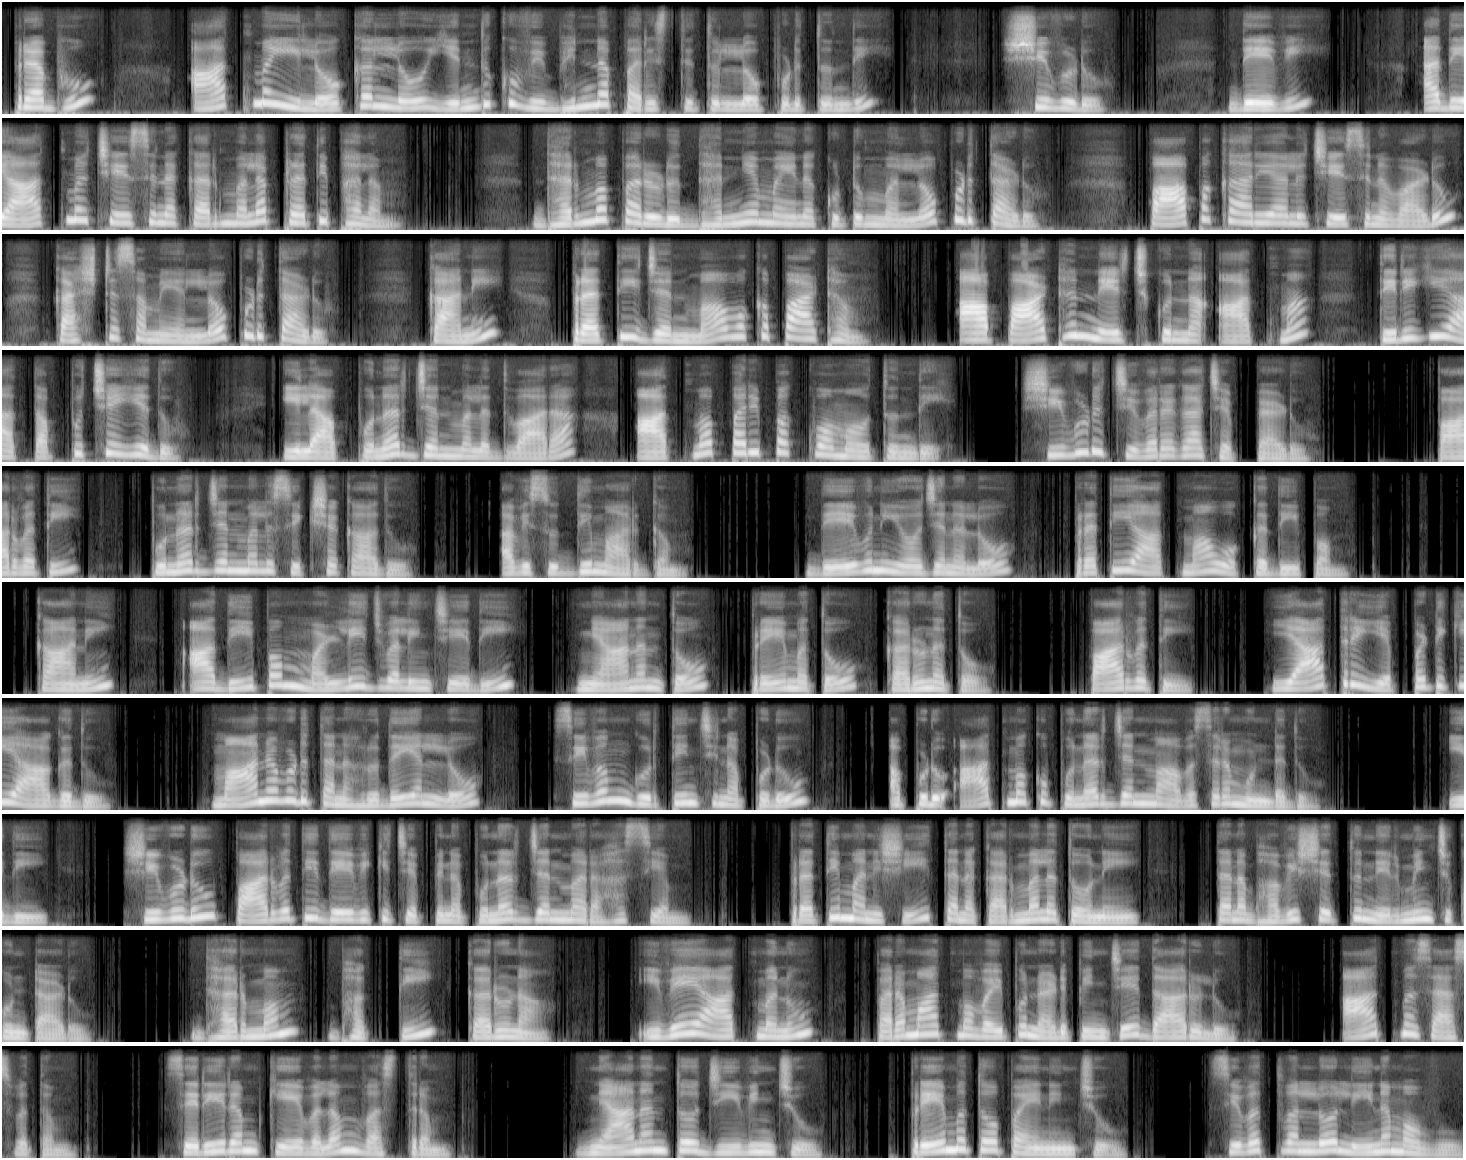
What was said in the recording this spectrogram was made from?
ప్రభు! ఆత్మ ఈ లోకంలో ఎందుకు విభిన్న పరిస్థితుల్లో పుడుతుంది? శివుడు! దేవి! అది ఆత్మ చేసిన కర్మల ప్రతిఫలం. ధర్మపరుడు ధన్యమైన కుటుంబంలో పుడతాడు. పాపకార్యాలు చేసినవాడు కష్ట సమయంలో పుడతాడు. కాని ప్రతి జన్మ ఒక పాఠం. ఆ పాఠం నేర్చుకున్న ఆత్మ తిరిగి ఆ తప్పు చెయ్యదు. ఇలా పునర్జన్మల ద్వారా ఆత్మ పరిపక్వమవుతుంది. శివుడు చివరగా చెప్పాడు. పార్వతి పునర్జన్మలు శిక్ష కాదు అవి శుద్ధి మార్గం. దేవుని యోజనలో ప్రతి ఆత్మ ఒక్క దీపం. కాని ఆ దీపం మళ్ళీ జ్వలించేది జ్ఞానంతో ప్రేమతో కరుణతో. పార్వతి యాత్రి ఎప్పటికీ ఆగదు. మానవుడు తన హృదయంలో శివం గుర్తించినప్పుడు అప్పుడు ఆత్మకు పునర్జన్మ అవసరముండదు. ఇది శివుడు పార్వతీదేవికి చెప్పిన పునర్జన్మ రహస్యం. ప్రతి మనిషి తన కర్మలతోనే తన భవిష్యత్తు నిర్మించుకుంటాడు. ధర్మం భక్తి కరుణ ఇవే ఆత్మను పరమాత్మవైపు నడిపించే దారులు. ఆత్మ శాశ్వతం. శరీరం కేవలం వస్త్రం. జ్ఞానంతో జీవించు ప్రేమతో పయనించు. శివత్వంలో లీనమవ్వు.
